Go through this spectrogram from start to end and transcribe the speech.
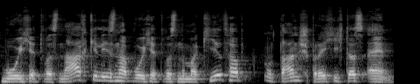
wo ich etwas nachgelesen habe, wo ich etwas markiert habe und dann spreche ich das ein.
